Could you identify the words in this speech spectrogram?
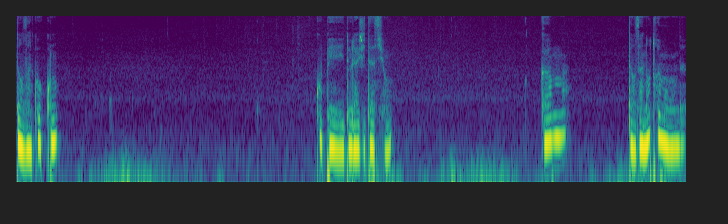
dans un cocon. Coupé de l'agitation, comme dans un autre monde.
